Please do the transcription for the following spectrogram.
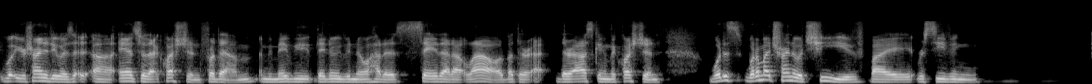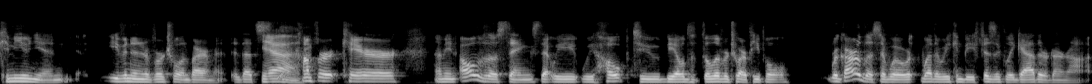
What you're trying to do is uh, answer that question for them. I mean, maybe they don't even know how to say that out loud, but they're they're asking the question, what is what am I trying to achieve by receiving communion even in a virtual environment that's yeah. comfort care i mean all of those things that we we hope to be able to deliver to our people regardless of whether we can be physically gathered or not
